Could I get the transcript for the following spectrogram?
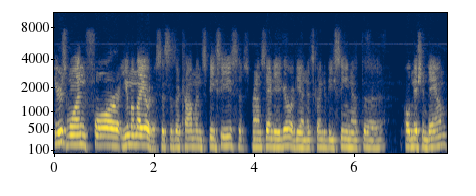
Here's one for Yuma myotis. This is a common species. It's around San Diego. Again, it's going to be seen at the Old Mission Dam.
